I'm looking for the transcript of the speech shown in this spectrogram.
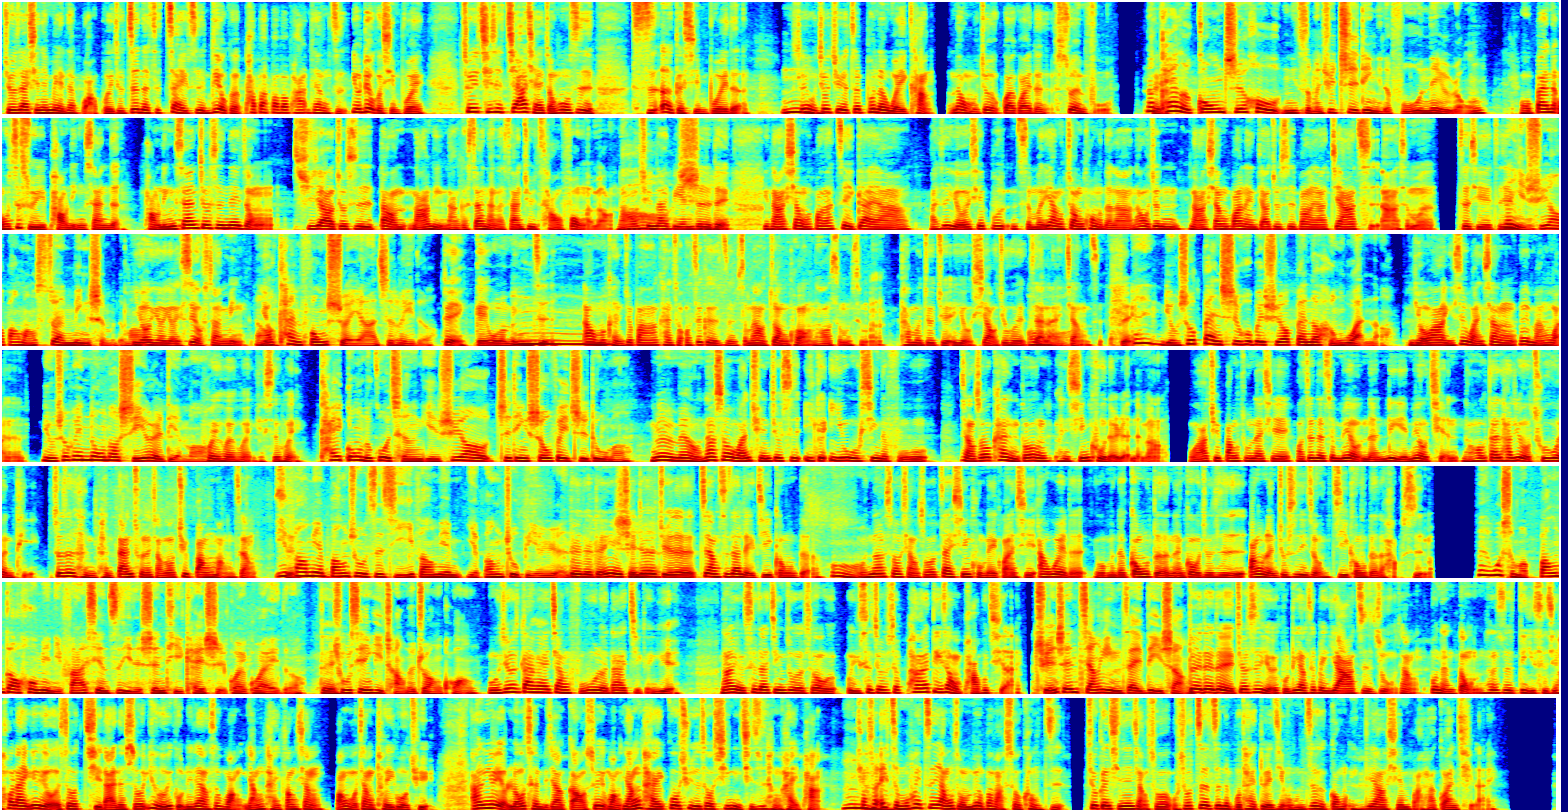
就在先生面前再拔杯，就真的是再一次六个啪啪啪啪啪这样子，又六个醒杯，所以其实加起来总共是十二个醒杯的，嗯所以我就觉得这不能违抗，那我们就乖乖的顺服。那开了工之后，你怎么去制定你的服务内容？我办的我是属于跑灵山的，跑灵山就是那种需要就是到哪里哪个山哪个山去朝奉了没有，然后去那边、是对对对，你拿香我帮他这盖啊，还是有一些不什么样状况的啦，然后我就拿香帮人家就是帮人家加持啊什么，这些这些。那也需要帮忙算命什么的吗？有有有也是有算命，然后看风水啊之类的。对给我们名字，嗯那我们可能就帮他看说哦这个是什么样的状况，然后什么什么，他们就觉得有效就会再来哦这样子。对，哎，有时候办事会不会需要办到很晚呢、有啊，也是晚上会蛮晚的，有时候会弄到十一二点吗？会会会也是会。开工的过程也需要制定收费制度吗？没有没有，那时候完全就是一个义务性的服务。想说看很多人很辛苦的人的嘛，我要去帮助那些哦真的是没有能力也没有钱，然后但是他就有出问题，就是很很单纯的想说去帮忙这样。一方面帮助自己，一方面也帮助别人。对，对对，因为以前就是觉得这样是在累积功德。哦我哦，那时候想说，再辛苦没关系，啊，为了我们的功德能够就是帮人，就是一种积功德的好事嘛。那为什么帮到后面，你发现自己的身体开始怪怪的，对，出现异常的状况？我就是大概这样服务了大概几个月，然后有一次在静坐的时候，我我一次就是趴在地上，我爬不起来。全身僵硬在地上。，对对对，就是有一股力量是被压制住，这样不能动。那是第一次起，后来又有的时候起来的时候，又有一股力量是往阳台方向帮我这样推过去。然啊，因为有楼层比较高，所以往阳台过去的时候，心里其实很害怕，想说，哎、怎么会这样？我怎么没有办法受控制？就跟先生讲说，我说这真的不太对劲，我们这个宫一定要先把它关起来。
